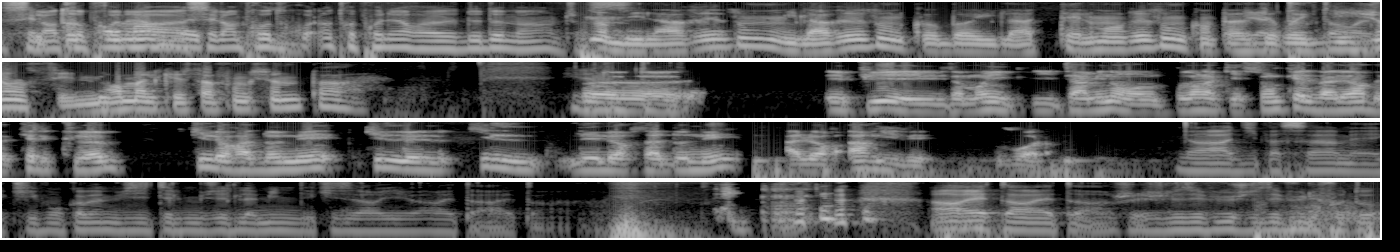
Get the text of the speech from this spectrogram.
C'est l'entrepreneur, c'est l'entrepreneur euh, de demain. Non, mais il a raison, il a raison, le cowboy. Il a tellement raison. Quand tu as zéro exigence, c'est normal que ça fonctionne pas. Euh, et puis, évidemment, il, termine en posant la question quelle valeur de quel club qu'il leur a donné, qu'il les leur a donné à leur arrivée. Voilà. Ah, dis pas ça, mais qui vont quand même visiter le musée de la mine dès qu'ils arrivent. Arrête, arrête. arrête, arrête. Hein. Je, les ai vus, je les ai vus les photos.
